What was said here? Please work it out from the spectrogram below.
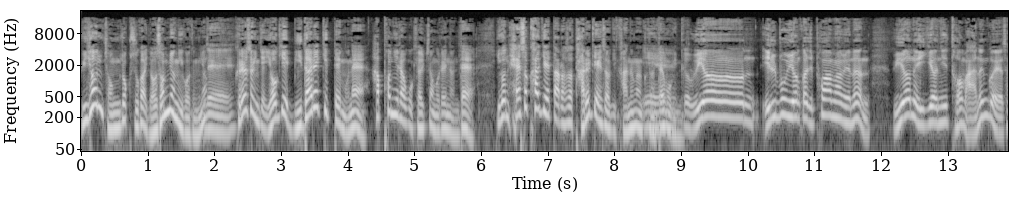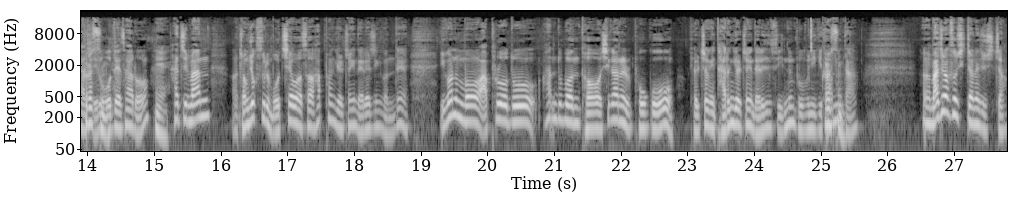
위헌 정족수가 6명이거든요. 네. 그래서 이제 여기에 미달했기 때문에 합헌이라고 결정을 했는데 이건 해석하기에 따라서 다르게 해석이 가능한 그런 예, 대목입니다. 그 위헌 일부 위헌까지 포함하면은 위헌 의견이 더 많은 거예요, 사실 그렇습니다. 5대 4로. 예. 하지만 어, 정족수를 못 채워서 합헌 결정이 내려진 건데 이거는 뭐 앞으로도 한두 번 더 시간을 보고 결정이 다른 결정이 내려질 수 있는 부분이기도 그렇습니다. 합니다. 어, 마지막 소식 전해 주시죠.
